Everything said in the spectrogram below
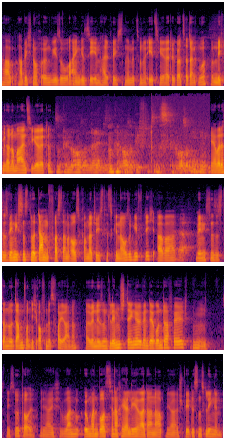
habe hab ich noch irgendwie so eingesehen halbwegs, ne? mit so einer E-Zigarette, Gott sei Dank nur. Und nicht mit einer normalen Zigarette. Die sind genauso, nein, die sind genauso giftig. Das ist genauso. Ja, aber das ist wenigstens nur Dampf, was dann rauskommt. Natürlich ist das genauso giftig, aber ja. wenigstens ist dann nur Dampf und nicht offenes Feuer. Ne? Weil wenn dir so ein Glimmstängel, wenn der runterfällt, hm, ist nicht so toll. Ja, ich wann, irgendwann wurde es ja nachher Lehrer dann ab, ja, spätestens Lingen.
